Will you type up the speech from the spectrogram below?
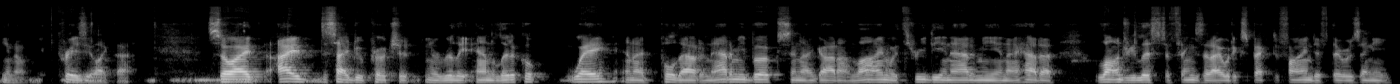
you know crazy like that so i i decided to approach it in a really analytical way and i pulled out anatomy books and i got online with 3d anatomy and i had a laundry list of things that i would expect to find if there was any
